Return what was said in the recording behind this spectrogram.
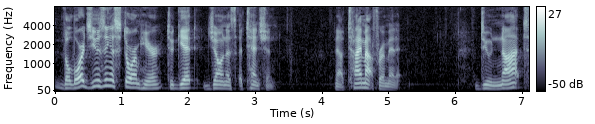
the Lord's using a storm here to get Jonah's attention. Now, time out for a minute. Do not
